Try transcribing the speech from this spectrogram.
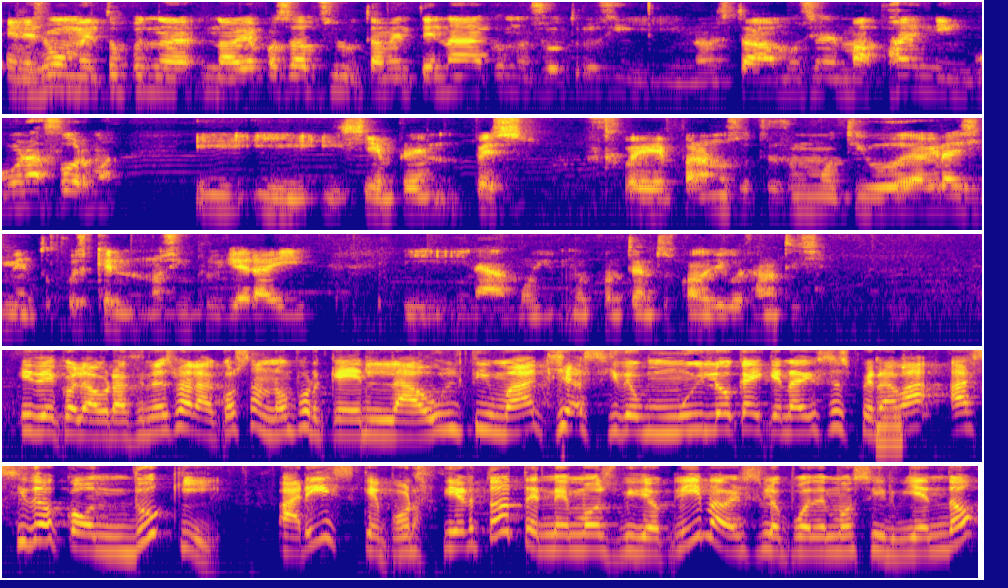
en ese momento pues no, no había pasado absolutamente nada con nosotros y, y no estábamos en el mapa de ninguna forma y, y- y siempre pues fue para nosotros un motivo de agradecimiento pues que nos incluyera ahí y, y nada, muy, muy contentos cuando llegó esa noticia. Y de colaboraciones va la cosa, ¿no? Porque la última, que ha sido muy loca y que nadie se esperaba, ha sido con Duki, París, que por cierto tenemos videoclip, a ver si lo podemos ir viendo.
